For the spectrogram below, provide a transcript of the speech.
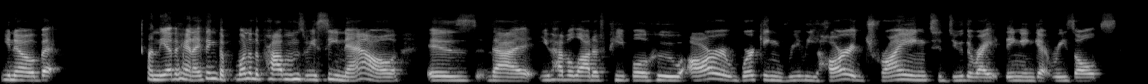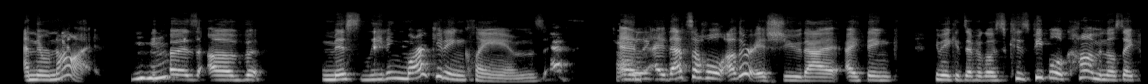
you know but on the other hand, I think the, one of the problems we see now is that you have a lot of people who are working really hard trying to do the right thing and get results, and they're not mm-hmm. because of misleading marketing claims. Yes, totally. And I, that's a whole other issue that I think can make it difficult because people will come and they'll say,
